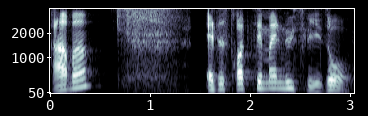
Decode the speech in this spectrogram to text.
aber es ist trotzdem mein Müsli, so.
